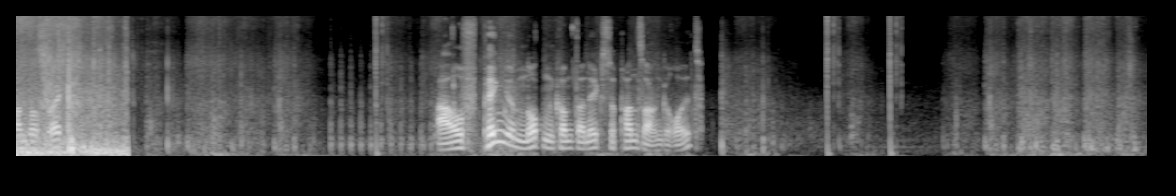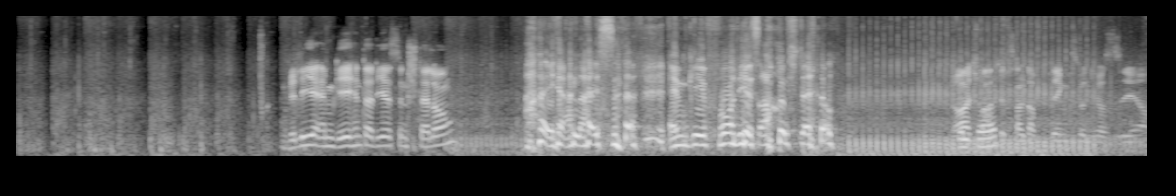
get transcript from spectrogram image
Anders weg. Auf Ping im Norden kommt der nächste Panzer angerollt. Willi, MG hinter dir ist in Stellung. Ah, ja, nice. MG vor dir ist auch in Stellung. Ja, ich warte jetzt halt auf Dings, wenn ich was sehe.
